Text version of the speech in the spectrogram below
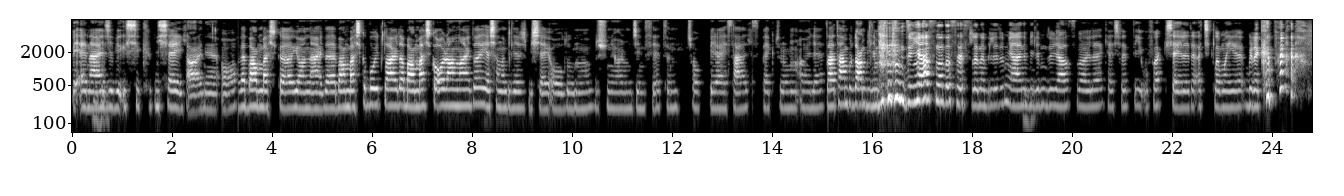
bir enerji, bir ışık, bir şey yani o. Ve bambaşka yönlerde, bambaşka boyutlarda, bambaşka oranlarda yaşanabilir bir şey olduğunu düşünüyorum cinsiyetin. Çok bireysel, spektrum öyle. Zaten buradan bilim dünyasına da seslenebilirim. Yani bilim dünyası böyle keşfettiği ufak şeyleri açıklamayı bırakıp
